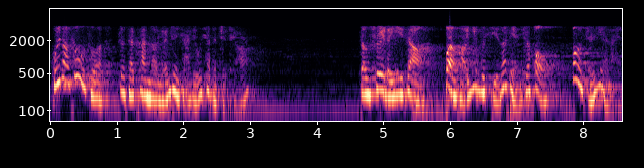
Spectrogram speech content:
回到住所，这才看到袁振霞留下的纸条。等睡了一觉，换好衣服，洗了脸之后，报纸也来了。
